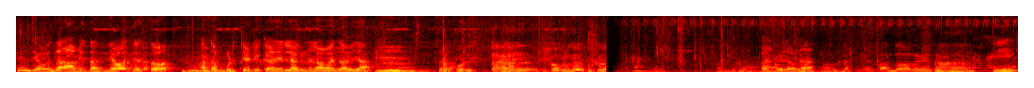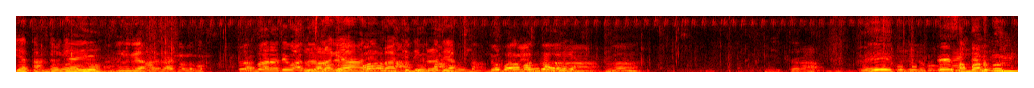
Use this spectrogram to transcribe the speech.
त्यांच्याबद्दल आम्ही धन्यवाद देतो. आता पुढच्या ठिकाणी लग्न लावायला जाऊया. पाणी लावलं हे घ्या तांदूळ घ्या हे तुम्हाला घ्या आणि बाकी तिकडे द्या. तर हा सांभाळून.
